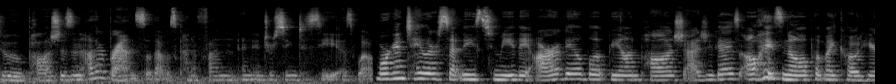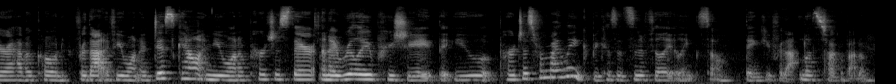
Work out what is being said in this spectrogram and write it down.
to polishes in other brands, so that was kind of fun and interesting to see as well. Morgan Taylor sent these to me. They are available at Beyond Polish. As you guys always know, I'll put my code here. I have a code for that if you want a discount and you want to purchase there. And I really appreciate that you purchase from my link because it's an affiliate link. So thank you for that. Let's talk about them.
